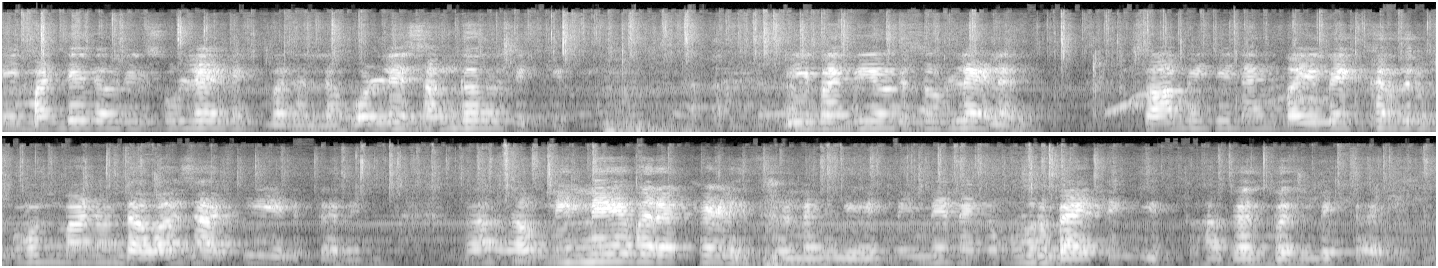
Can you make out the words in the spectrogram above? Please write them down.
ಈ ಮಂಡ್ಯದವ್ರಿಗೆ ಸುಳ್ಳು ಹೇಳಲಿಕ್ಕೆ ಬರಲ್ಲ, ಒಳ್ಳೆ ಸಂಘನೂ ಸಿಕ್ಕಿದೆ. ಈ ಬದಿಯವರು ಸುಳ್ಳು ಹೇಳಲ್ಲ. ಸ್ವಾಮೀಜಿ ನಂಗೆ ಬೈಬೇಕಾದ್ರೂ ಫೋನ್ ಮಾಡಿ ಒಂದು ಆವಾಜ್ ಹಾಕಿ ಇಡ್ತಾರೆ ನಿನ್ನೆ ಬರಕ್ಕೆ ಹೇಳಿದ್ರು ನನಗೆ ನಿನ್ನೆ ನಂಗೆ ಮೂರು ಬ್ಯಾಟಿಂಗ್ ಇತ್ತು, ಹಾಗಾಗಿ ಬರ್ಲಿಕ್ಕಾಗಿತ್ತು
